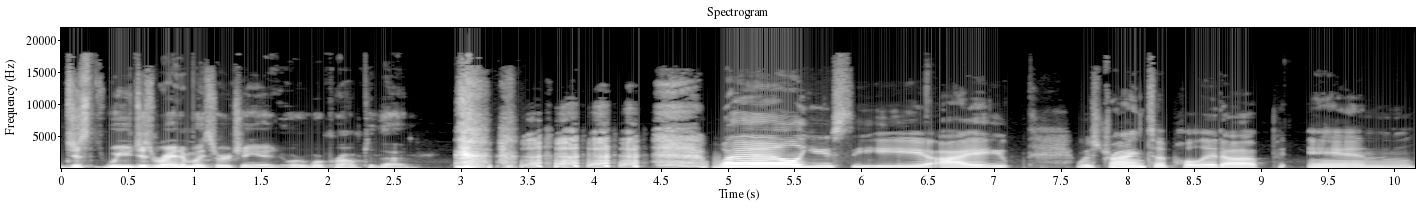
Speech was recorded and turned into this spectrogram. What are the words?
Just were you just randomly searching it, or what prompted that? well, you see, I was trying to pull it up in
